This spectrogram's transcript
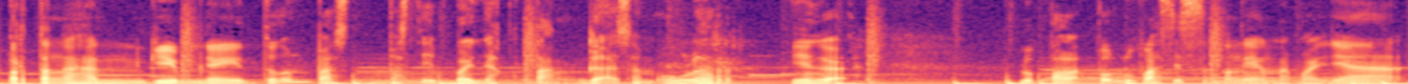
pertengahan gamenya itu kan pas, pasti banyak tangga sama ular ya nggak? Lu lu pasti seneng yang namanya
